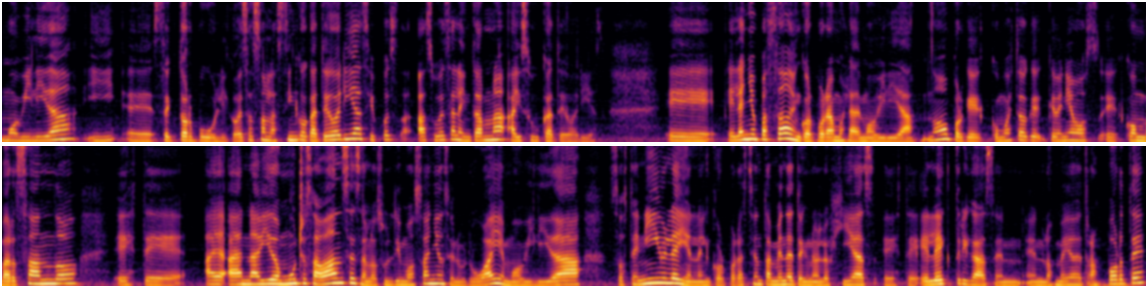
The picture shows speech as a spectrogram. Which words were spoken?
movilidad y eh, sector público. Esas son las cinco categorías y después a su vez a la interna hay subcategorías. el año pasado incorporamos la de movilidad, ¿no? porque como esto que, veníamos conversando, este, han habido muchos avances en los últimos años en Uruguay en movilidad sostenible y en la incorporación también de tecnologías este, eléctricas en, los medios de transporte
